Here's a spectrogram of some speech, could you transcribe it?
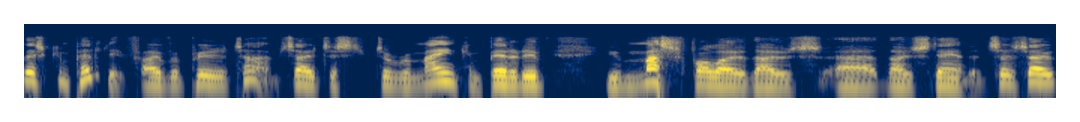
less competitive over a period of time. So, to to remain competitive, you must follow those uh, those standards. So, so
